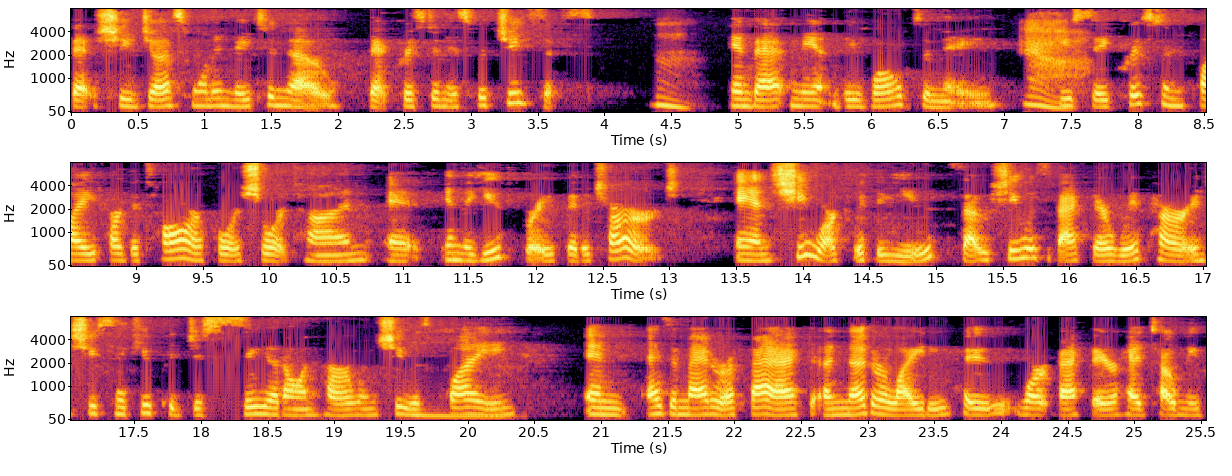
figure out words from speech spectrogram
that she just wanted me to know that Kristen is with Jesus. Hmm. And that meant the world to me. Yeah. You see, Kristen played her guitar for a short time at, in the youth group at a church. And she worked with the youth. So she was back there with her. And she said you could just see it on her when she was mm-hmm. playing. And as a matter of fact, another lady who worked back there had told me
